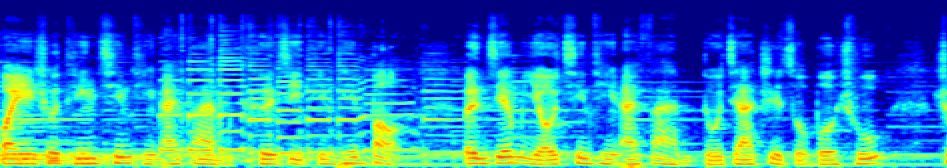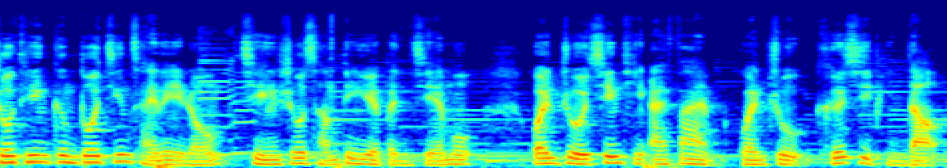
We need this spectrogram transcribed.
欢迎收听蜻蜓 FM 科技天天报，本节目由蜻蜓 FM 独家制作播出。收听更多精彩内容，请收藏订阅本节目，关注蜻蜓 FM，关注科技频道。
